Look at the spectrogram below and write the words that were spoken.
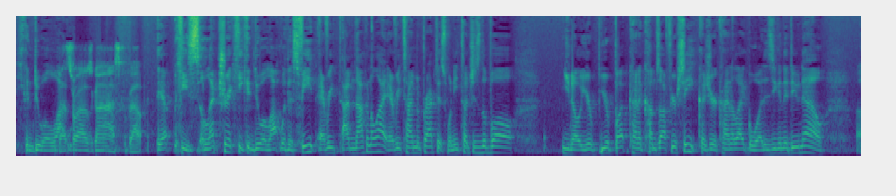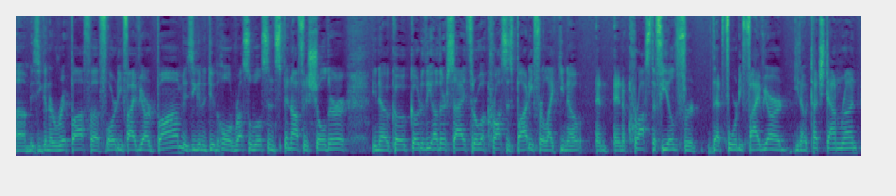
He can do a lot. That's what I was going to ask about. Yep, he's electric. He can do a lot with his feet. Every I'm not going to lie. Every time in practice, when he touches the ball, you know your your butt kind of comes off your seat because you're kind of like, what is he going to do now? Um, is he going to rip off a 45 yard bomb? Is he going to do the whole Russell Wilson spin off his shoulder? You know, go go to the other side, throw across his body for like you know, and and across the field for that 45 yard you know touchdown run.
